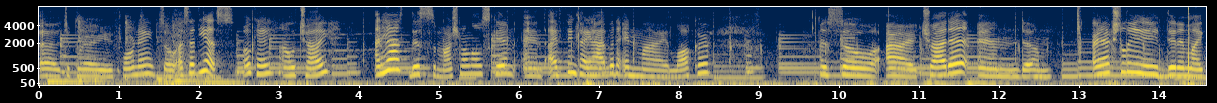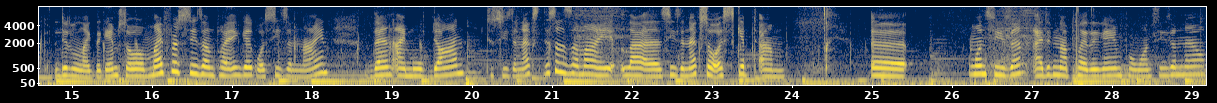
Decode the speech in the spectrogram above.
uh, to play Fortnite, so I said yes. Okay, I'll try. And he has this marshmallow skin, and I think I have it in my locker. So I tried it, and um, I actually didn't like didn't like the game. So my first season playing it was season nine. Then I moved on to season X. This is my la- season X, so I skipped um uh one season. I did not play the game for one season now.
